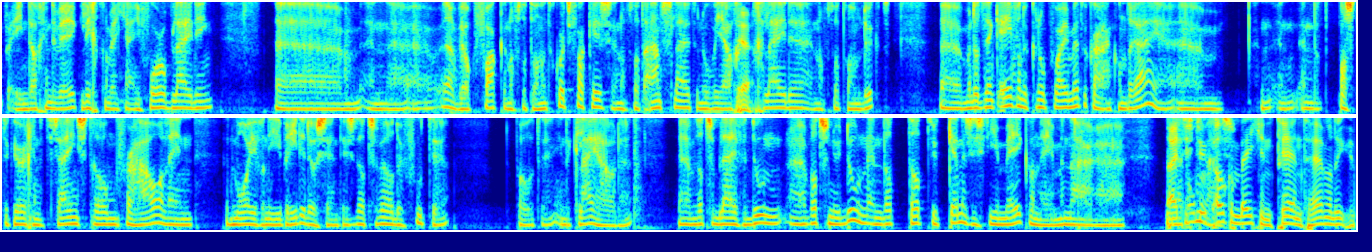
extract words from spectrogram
voor één dag in de week. Ligt er een beetje aan je vooropleiding. Ehm, en eh, ja, welk vak en of dat dan een tekortvak is. En of dat aansluit en hoe we jou gaan begeleiden. En of dat dan lukt. Eh, maar dat is denk ik een van de knoppen waar je met elkaar aan kan draaien. Ehm, en, en, en dat past natuurlijk erg in het zijnstroomverhaal. Alleen het mooie van die hybride docent is dat ze wel de voeten, de poten in de klei houden. Ehm, dat ze blijven doen eh, wat ze nu doen. En dat dat natuurlijk kennis is die je mee kan nemen naar. Nou, het is natuurlijk ook een beetje een trend. Hè? Want ik,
